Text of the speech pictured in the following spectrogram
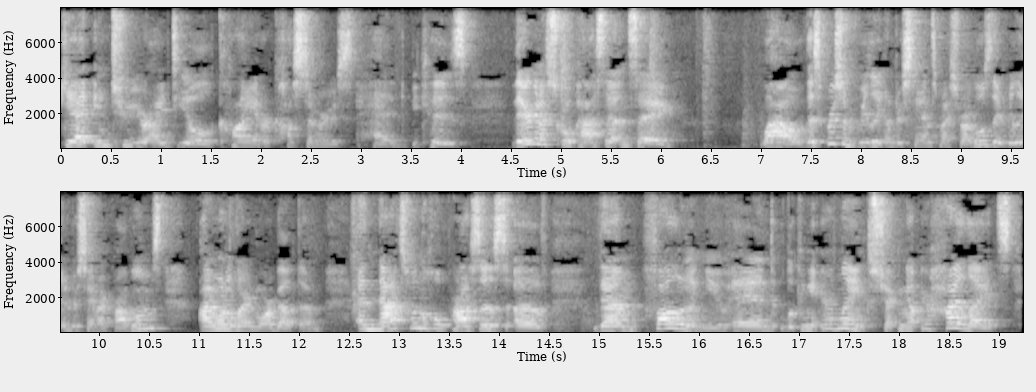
get into your ideal client or customer's head because they're gonna scroll past that and say, wow, this person really understands my struggles, they really understand my problems. I want to learn more about them. And that's when the whole process of them following you and looking at your links, checking out your highlights,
